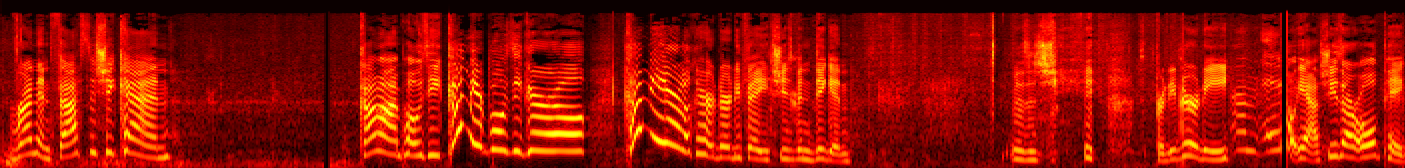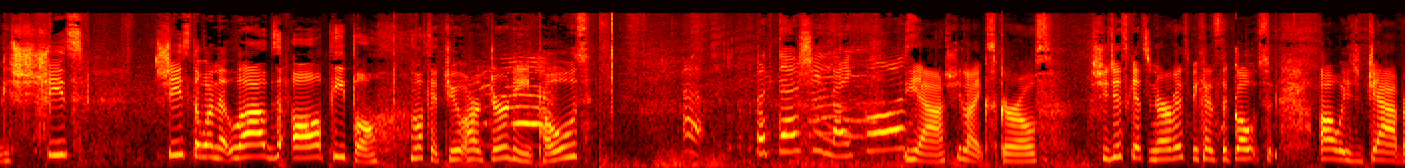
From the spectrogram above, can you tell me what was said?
Running fast as she can. Come on, Posy. Come here, Posy girl. Come here. Look at her dirty face. She's been digging. Isn't she? It's pretty dirty. Um, Oh yeah, she's our old pig. She's she's the one that loves all people. Look at you, our dirty pose. uh, but does she like girls? Yeah, she likes girls. She just gets nervous because the goats always jabber.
